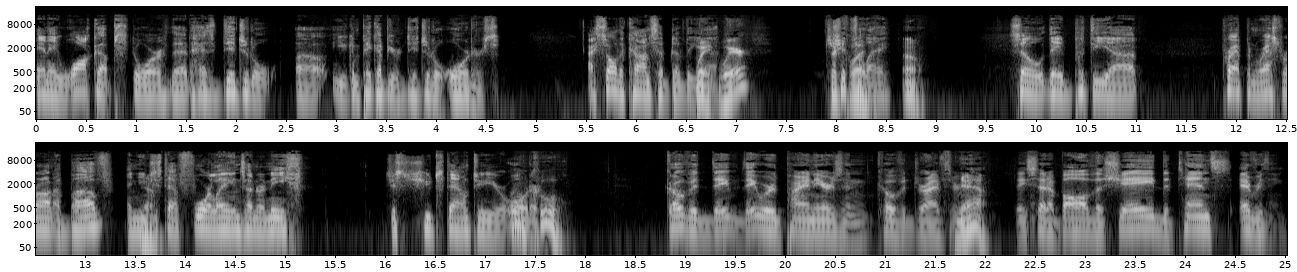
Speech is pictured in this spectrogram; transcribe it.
and a walk up store that has digital, uh, you can pick up your digital orders. I saw the concept of the Wait, uh, where? Chick fil A. Oh. So they'd put the uh, prep and restaurant above, and you Yeah. just have four lanes underneath. Just shoots down to your order. Oh, order. cool. COVID, they they were pioneers in COVID drive-through. Yeah. They set up all the shade, the tents, everything.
